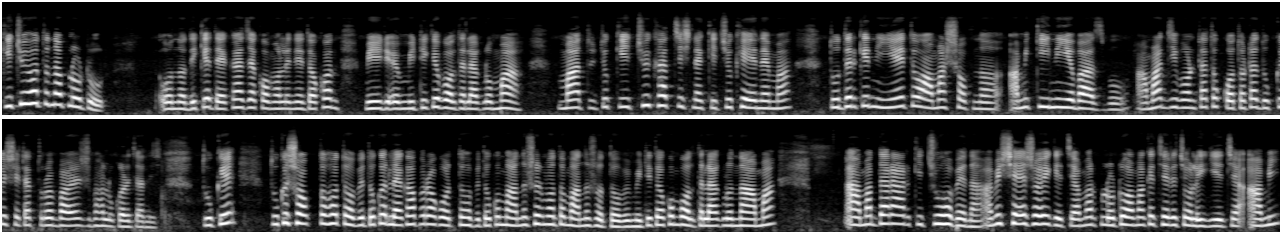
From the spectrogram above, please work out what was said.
কিছুই হতো না প্লুটুর? অন্যদিকে দেখা যায় কমলিনী তখন মিটিকে বলতে লাগল, মা মা, তুই তো কিছুই খাচ্ছিস না, কিছু খেয়ে নে মা। তোদেরকে নিয়েই তো আমার স্বপ্ন, আমি কি নিয়ে বাঁচবো? আমার জীবনটা তো কতটা দুঃখে সেটা তোরা বেশ ভালো করে জানিস। তোকে তোকে শক্ত হতে হবে, তোকে লেখাপড়া করতে হবে, তোকে মানুষের মতো মানুষ হতে হবে। মিটি তখন বলতে লাগল, না মা আমার দ্বারা আর কিছু হবে না। আমি শেষ হয়ে গেছি। আমার প্লটু আমাকে ছেড়ে চলে গিয়েছে। আমি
